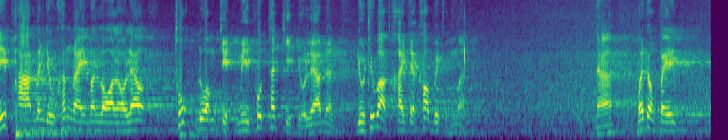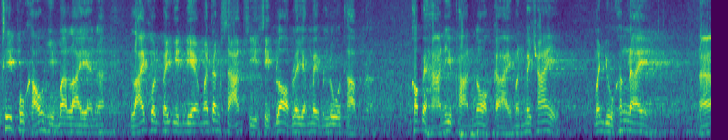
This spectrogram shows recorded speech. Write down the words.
นิพพานมันอยู่ข้างในมันรอเราแล้ว ทุกดวงจิตมีพุทธจิตอยู่แล้วนั่นอยู่ที่ว่าใครจะเข้าไปถึงมันนะไม่ต้องไปที่ภูเขาหิมาลัยนะหลายคนไปอินเดียมาตั้งสามสี่สิบรอบแล้วยังไม่บรรลุธรรมนะเขาไปหานิพพานนอกกายมันไม่ใช่ มันอยู่ข้างในนะ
